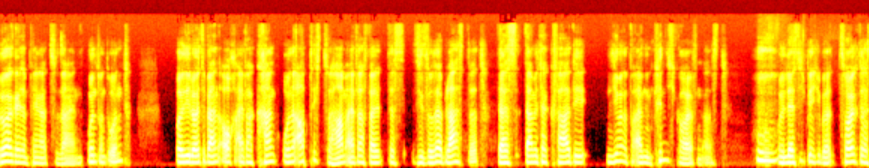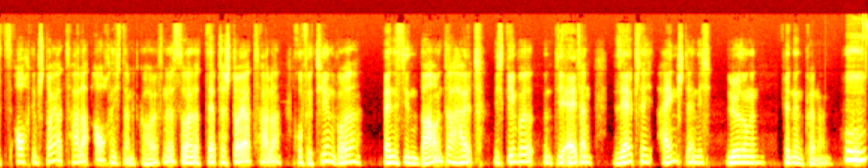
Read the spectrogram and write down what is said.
Bürgergeldempfänger zu sein und, und, und. Oder die Leute werden auch einfach krank, ohne Absicht zu haben, einfach weil das sie so sehr belastet, dass damit ja quasi niemand, vor allem dem Kind nicht geholfen ist. Mhm. Und letztlich bin ich überzeugt, dass auch dem Steuerzahler auch nicht damit geholfen ist, sondern dass selbst der Steuerzahler profitieren würde, wenn es diesen Barunterhalt nicht geben würde und die Eltern selbstständig, eigenständig Lösungen finden können. Mhm.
